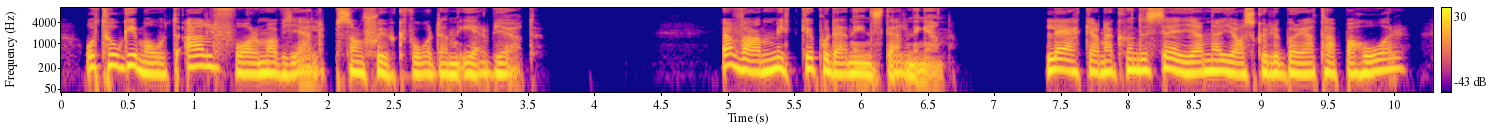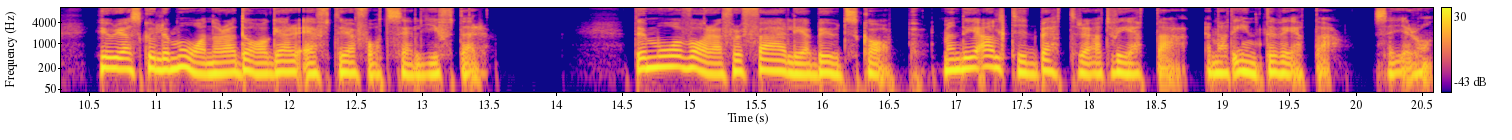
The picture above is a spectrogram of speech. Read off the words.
och tog emot all form av hjälp som sjukvården erbjöd. Jag vann mycket på den inställningen. Läkarna kunde säga när jag skulle börja tappa hår, hur jag skulle må några dagar efter jag fått cellgifter. Det må vara förfärliga budskap, men det är alltid bättre att veta än att inte veta, säger hon.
